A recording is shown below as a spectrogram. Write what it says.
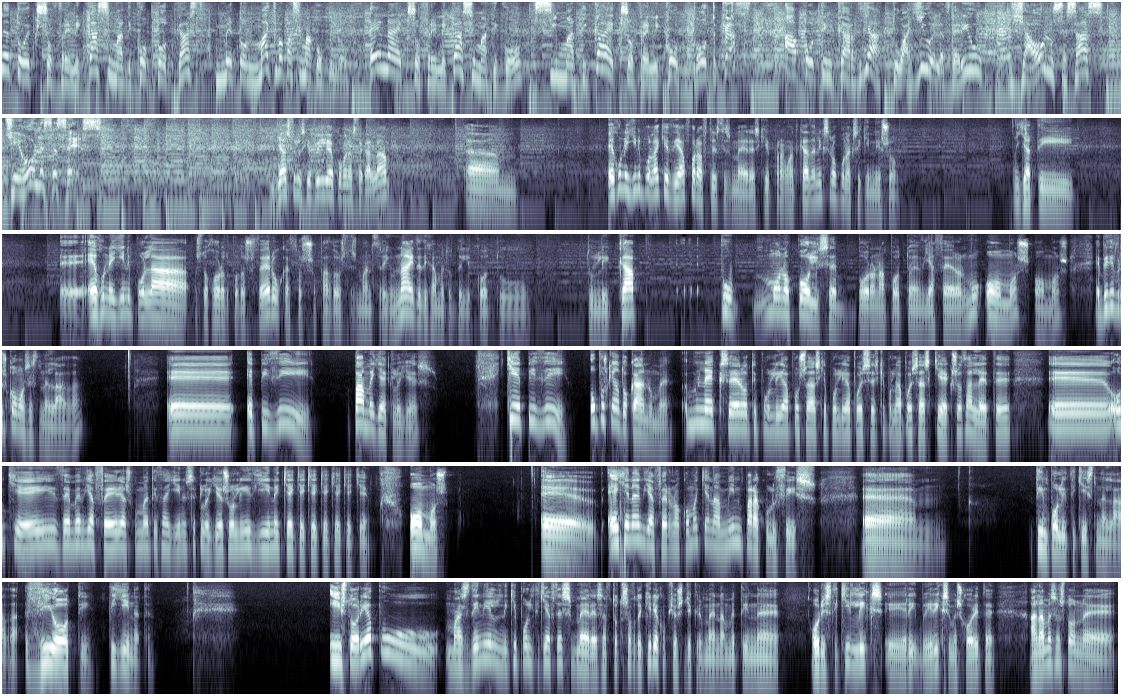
είναι το εξωφρενικά σημαντικό podcast με τον Μάκη Παπασημακόπουλο. Ένα εξωφρενικά σημαντικό, σημαντικά εξωφρενικό podcast από την καρδιά του Αγίου Ελευθερίου για όλους εσάς και όλες εσές. Γεια σας φίλες και φίλοι, εύχομαι να είστε καλά. Ε, έχουν γίνει πολλά και διάφορα αυτές τις μέρες και πραγματικά δεν ήξερα πού να ξεκινήσω. Γιατί ε, έχουν γίνει πολλά στο χώρο του ποδοσφαίρου, καθώς ο παδός της Manchester United, είχαμε τον τελικό του, του League Cup, ε, που μονοπόλησε μπορώ να πω το ενδιαφέρον μου, όμως, όμως επειδή βρισκόμαστε στην Ελλάδα, ε, επειδή πάμε για εκλογές και επειδή όπως και να το κάνουμε, ναι ξέρω ότι πολλοί από εσάς και πολλοί από εσές και πολλοί από εσάς και έξω θα λέτε ε, οκ, okay, δεν με ενδιαφέρει ας πούμε τι θα γίνει σε εκλογές, όλοι οι ίδιοι είναι και και και και και και, και. Όμως, ε, έχει ένα ενδιαφέρον ακόμα και να μην παρακολουθείς ε, την πολιτική στην Ελλάδα, διότι τι γίνεται; Η ιστορία που μας δίνει η ελληνική πολιτική αυτές τις μέρες, αυτό το Σαββατοκύριακο πιο συγκεκριμένα, με την ε, οριστική λήξη, ε, ρήξη, με ανάμεσα στον ε,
